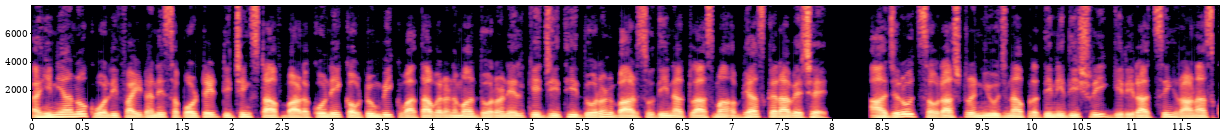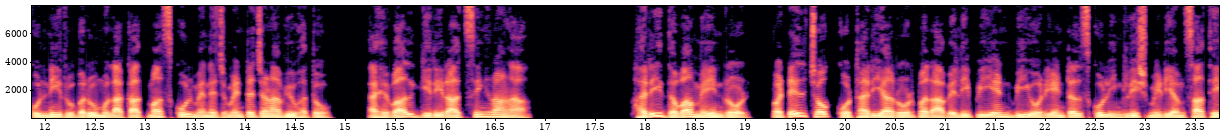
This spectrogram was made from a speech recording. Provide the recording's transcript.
અહીંયાનો ક્વોલિફાઈડ અને સપોર્ટેડ ટીચિંગ સ્ટાફ બાળકોને કૌટુંબિક વાતાવરણમાં ધોરણ એલકેજીથી ધોરણ બાર સુધીના ક્લાસમાં અભ્યાસ કરાવે છે. આજરોજ સૌરાષ્ટ્ર ન્યૂઝના પ્રતિનિધિ શ્રી ગિરિરાજસિંહ રાણા સ્કૂલની રૂબરૂ મુલાકાતમાં સ્કૂલ મેનેજમેન્ટે જણાવ્યું હતું. અહેવાલ, Girirajsinh Rana. Haridhwa main road. Patel chowk Kothariya road પર આવેલી P and B oriental school English medium સાથે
